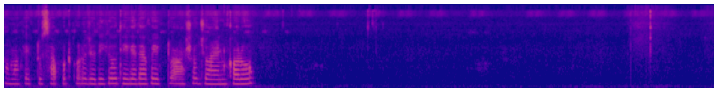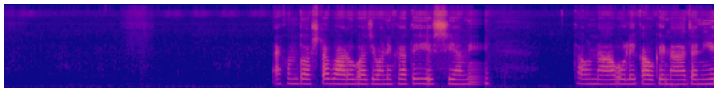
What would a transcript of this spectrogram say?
আমাকে একটু সাপোর্ট করো। যদি কেউ থেকে থাকো একটু আসো জয়েন করো। এখন দশটা বারো বাজে, অনেক রাতেই এসছি আমি। তাও না বলে কাউকে না জানিয়ে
